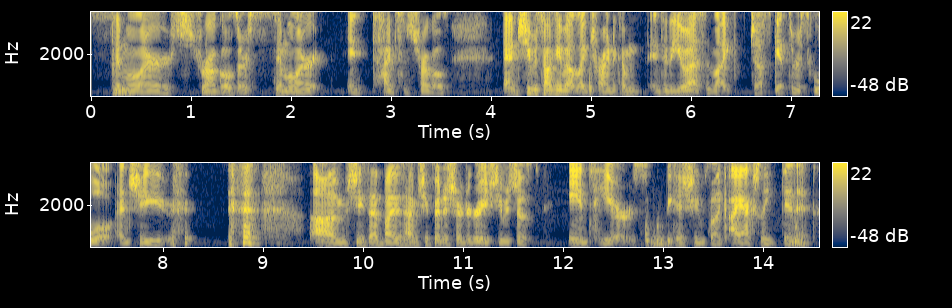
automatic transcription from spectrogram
similar struggles or similar types of struggles. And she was talking about like trying to come into the U.S. and like just get through school, and she, um, she said by the time she finished her degree, she was just in tears because she was like, I actually did it.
